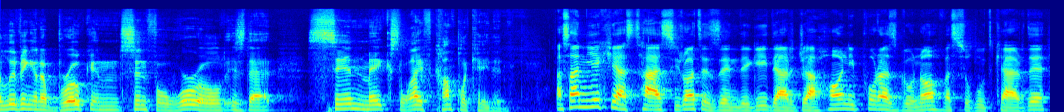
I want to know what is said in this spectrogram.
a living in a broken, sinful world is that sin makes life complicated. اصلا یکی از تاثیرات زندگی در جهانی پر از گناه و سقوط کرده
